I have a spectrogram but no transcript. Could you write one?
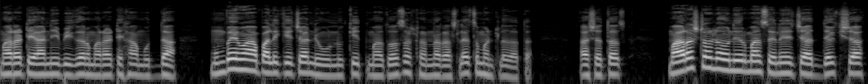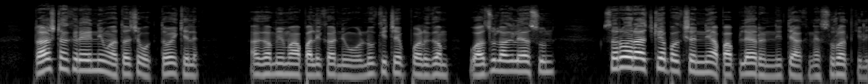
मराठी आणि बिगर मराठी हा मुद्दा मुंबई महापालिकेच्या निवडणुकीत महत्त्वाचा ठरणार असल्याचं म्हटलं जातं. अशातच महाराष्ट्र नवनिर्माण सेनेचे अध्यक्ष राज ठाकरे यांनी महत्त्वाचे वक्तव्य केले. आगामी महापालिका निवडणुकीचे पडगम वाजू लागले असून सर्व राजकीय पक्षांनी आपापल्या रणनीती आखण्यास सुरुवात केली.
